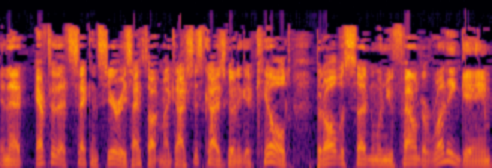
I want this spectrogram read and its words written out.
in that after that second series, I thought, my gosh, this guy's going to get killed. But all of a sudden, when you found a running game,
